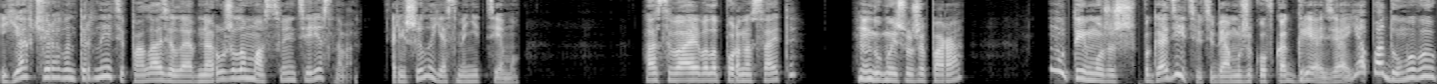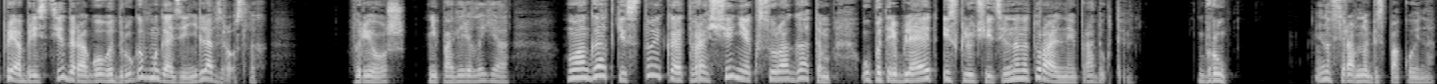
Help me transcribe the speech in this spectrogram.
Я вчера в интернете полазила и обнаружила массу интересного. Решила я сменить тему. Осваивала порно-сайты? Думаешь, уже пора? Ну, ты можешь погодить, у тебя мужиков как грязи, а я подумываю приобрести дорогого друга в магазине для взрослых. Врешь, не поверила я. У Агатки стойкое отвращение к суррогатам, употребляет исключительно натуральные продукты. Бру. Но все равно беспокойно.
